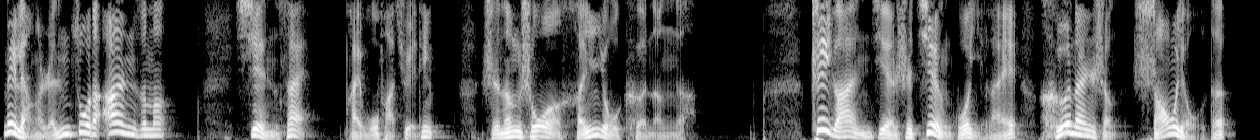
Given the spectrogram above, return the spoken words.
那两个人做的案子吗？现在还无法确定，只能说很有可能啊。这个案件是建国以来河南省少有的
